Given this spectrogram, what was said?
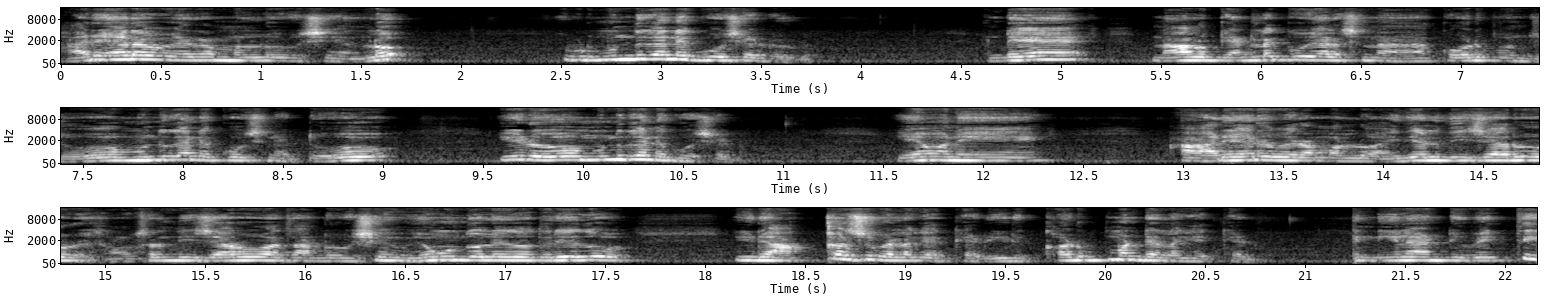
హరిహర వీరమ్మల్లు విషయంలో ఇప్పుడు ముందుగానే కూసాడు అంటే నాలుగు గంటలకు కూయాల్సిన కోడిపుంజు ముందుగానే కూసినట్టు వీడు ముందుగానే కూసాడు. ఏమని? ఆ హరిహర వీరమ్మల్లో ఐదేళ్ళు తీశారు సంవత్సరం తీశారు అతని విషయం ఏముందో లేదో తెలియదు. వీడి అక్కసు వెళ్ళగెక్కాడు వీడి కడుపు మంట వెళ్ళగెక్కాడు నీలాంటి వ్యక్తి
